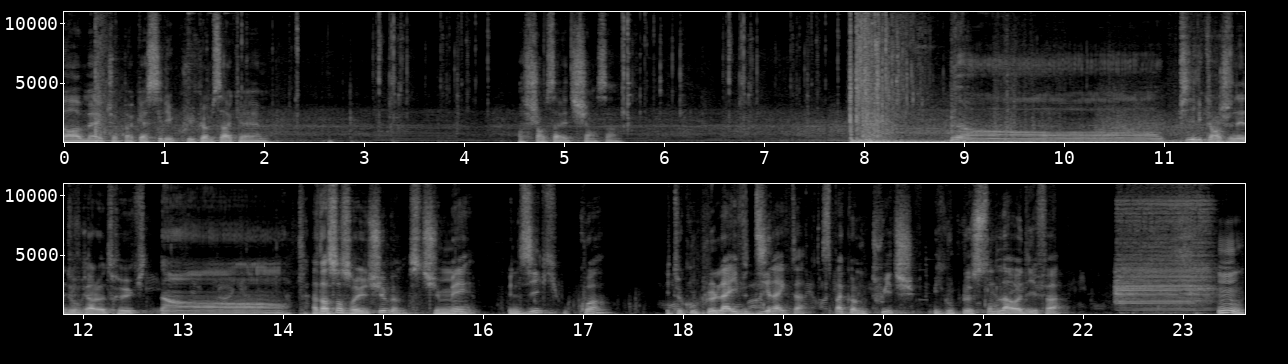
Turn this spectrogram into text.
Non mec, tu vas pas casser les couilles comme ça quand même. Oh, je sens que ça va être chiant ça. Non. Pile quand je venais d'ouvrir le truc. Non. Attention sur YouTube, si tu mets une zik ou quoi, il te coupe le live direct. C'est pas comme Twitch où il coupe le son de la rediff. Hmm.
